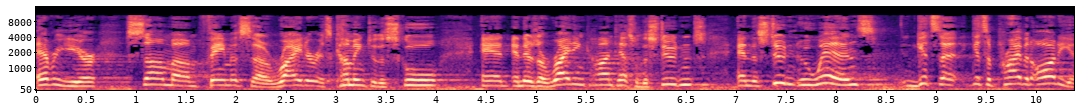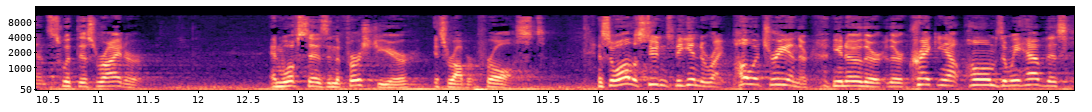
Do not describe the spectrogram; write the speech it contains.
Every year, some um, famous uh, writer is coming to the school, and, and there's a writing contest with the students, and the student who wins gets a, gets a private audience with this writer. And Wolfe says in the first year, it's Robert Frost. And so all the students begin to write poetry and they're, you know, they're, they're cranking out poems. And we have this,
